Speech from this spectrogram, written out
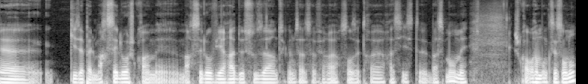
euh, qu'ils appellent Marcelo, je crois, mais Marcelo Vieira de Souza, un truc comme ça, sauf erreur, sans être raciste euh, bassement, mais je crois vraiment que c'est son nom,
